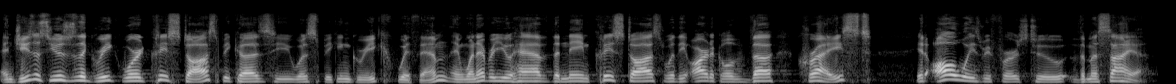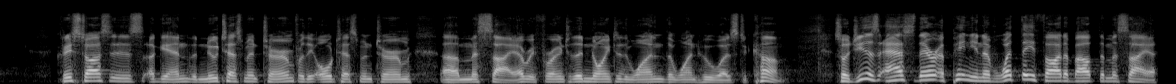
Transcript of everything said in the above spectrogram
And Jesus uses the Greek word Christos because he was speaking Greek with them. And whenever you have the name Christos with the article the Christ, it always refers to the Messiah. Christos is, again, the New Testament term for the Old Testament term uh, Messiah, referring to the anointed one, the one who was to come. So Jesus asked their opinion of what they thought about the Messiah,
